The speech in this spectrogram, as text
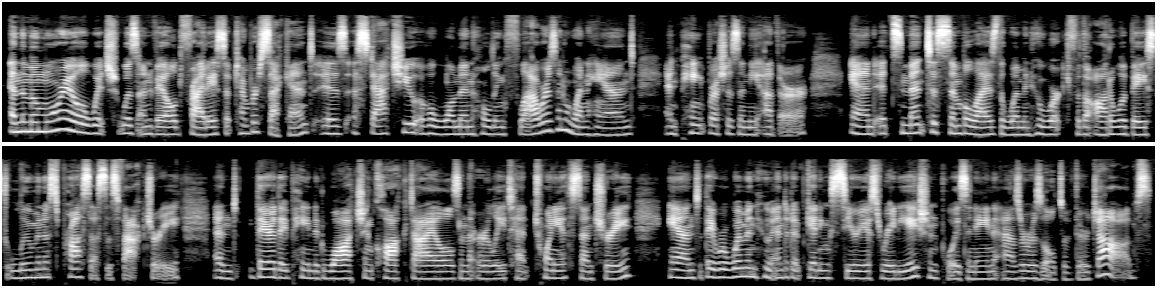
And the memorial, which was unveiled Friday, September 2nd, is a statue of a woman holding flowers in one hand and paintbrushes in the other. And it's meant to symbolize the women who worked for the Ottawa based Luminous Processes factory. And there they painted watch and clock dials in the early 20th century. And they were women who ended up getting serious radiation poisoning as a result of their jobs.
